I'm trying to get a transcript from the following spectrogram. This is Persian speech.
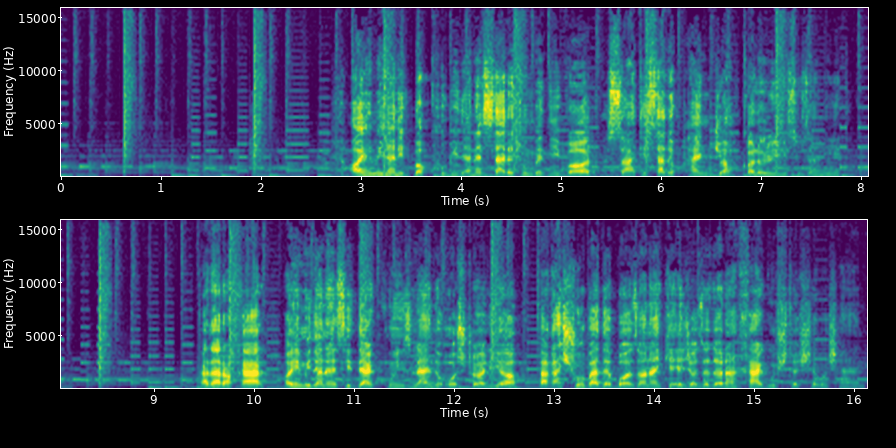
آیا می‌دانید با کوبیدن سرتون به دیوار ساعتی 150 کالری میسوزانید؟ و در آخر آیا می‌دانستید در کوینزلند و استرالیا فقط شعبده بازانن که اجازه دارن خرگوش داشته باشند؟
